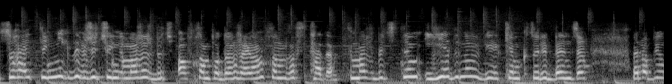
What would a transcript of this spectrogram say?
słuchaj, ty nigdy w życiu nie możesz być owcą podążającą za stadem. Ty masz być tym jednym wilkiem, który będzie robił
